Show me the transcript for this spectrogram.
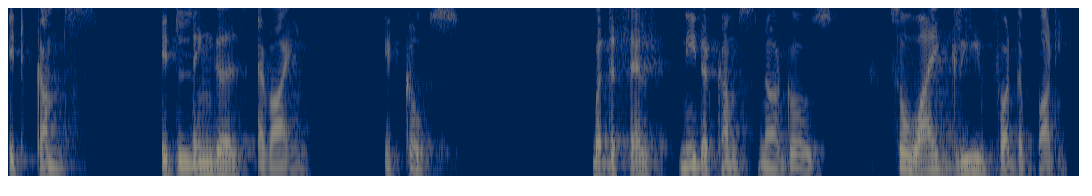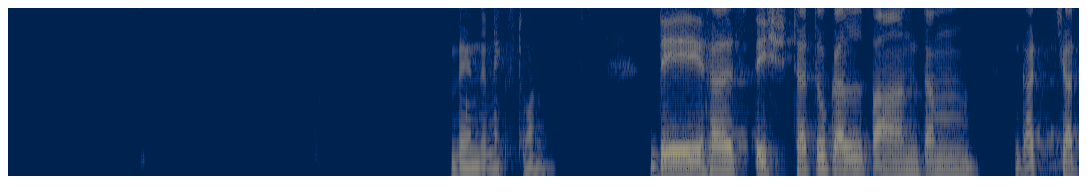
It comes, it lingers a while, it goes. But the self neither comes nor goes. So why grieve for the body? Then the next one. Dehastishtatu kalpantam gachat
